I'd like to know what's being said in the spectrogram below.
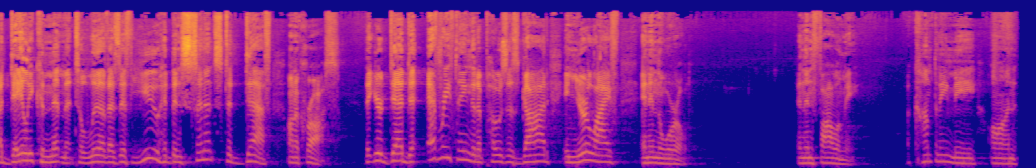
a daily commitment to live as if you had been sentenced to death on a cross, that you're dead to everything that opposes God in your life and in the world. And then follow me, accompany me on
